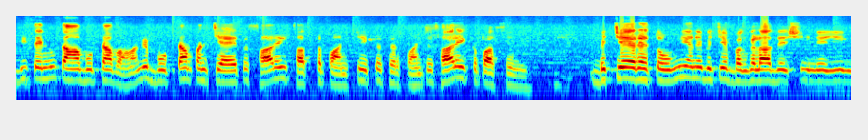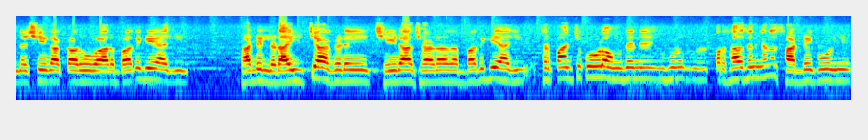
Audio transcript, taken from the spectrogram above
ਵੀ ਤੈਨੂੰ ਤਾਂ ਵੋਟਾਂ ਪਾਵਾਂਗੇ, ਵੋਟਾਂ ਪੰਚਾਇਤ ਸਾਰੇ ਸੱਤ ਪੰਚ ਇੱਕ ਸਰਪੰਚ ਸਾਰੇ ਇੱਕ ਪਾਸੇ ਨੇ। ਵਿੱਚੇ ਰਤੋਮੀਆਂ ਨੇ ਵਿੱਚੇ ਬੰਗਲਾਦੇਸ਼ੀ ਨੇ ਜੀ, ਨਸ਼ੇ ਦਾ ਕਾਰੋਬਾਰ ਵੱਧ ਗਿਆ ਜੀ। ਸਾਡੇ ਲੜਾਈ ਝਗੜੇ, ਛੇੜਾ ਛਾੜਾ ਦਾ ਵੱਧ ਗਿਆ ਜੀ। ਸਰਪੰਚ ਕੋਲ ਆਉਂਦੇ ਨੇ, ਹੁਣ ਪ੍ਰਸ਼ਾਸਨ ਕਹਿੰਦਾ ਸਾਡੇ ਕੋਲ ਨਹੀਂ।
